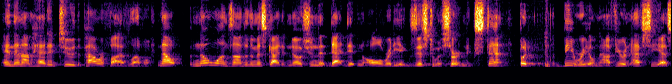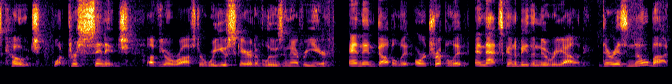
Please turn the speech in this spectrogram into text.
and then I'm headed to the Power Five level. Now, no one's under the misguided notion that that didn't already exist to a certain extent. But be real now. If you're an FCS coach, what percentage of your roster were you scared of losing every year? And then double it or triple it, and that's going to be the new reality. There is nobody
